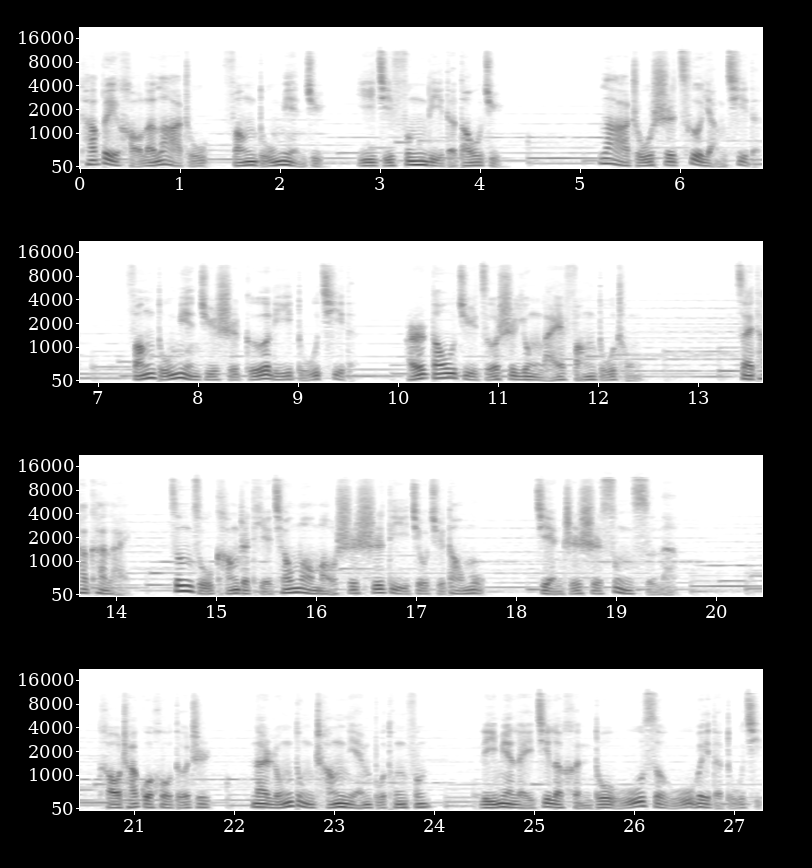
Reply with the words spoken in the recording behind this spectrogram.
他备好了蜡烛、防毒面具以及锋利的刀具。蜡烛是测氧气的，防毒面具是隔离毒气的，而刀具则是用来防毒虫。在他看来，曾祖扛着铁锹，冒冒失失地就去盗墓。简直是送死呢！考察过后得知，那溶洞常年不通风，里面累积了很多无色无味的毒气，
